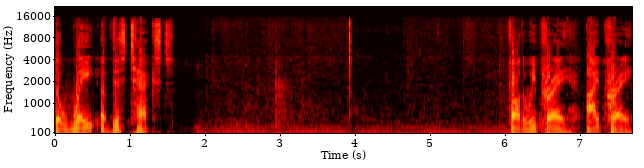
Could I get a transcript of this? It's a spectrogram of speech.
the weight of this text. Father, we pray, I pray,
